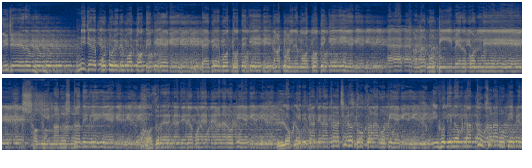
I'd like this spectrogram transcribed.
নিজের নিজের পুটুলির মধ্য থেকে ব্যাগের মধ্য থেকে কাটুলির মধ্য থেকে একখানা রুটি বের করলেন। সঙ্গী মানুষটা দেখলে হজুরের কাছে যখন একখানা রুটি লোকটির কাছে রাখা ছিল দুখানা রুটি ইহুদি লোকটা দুখানা রুটি বের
